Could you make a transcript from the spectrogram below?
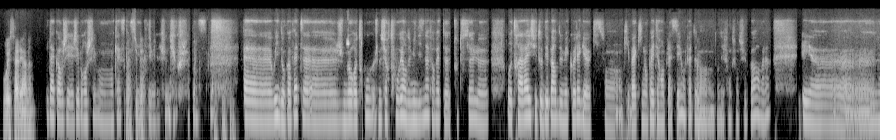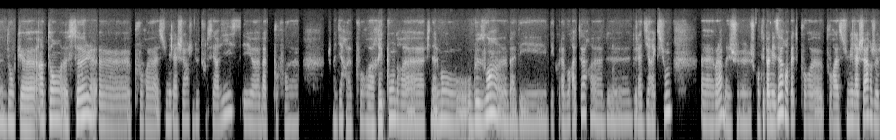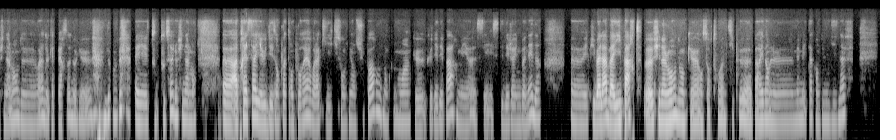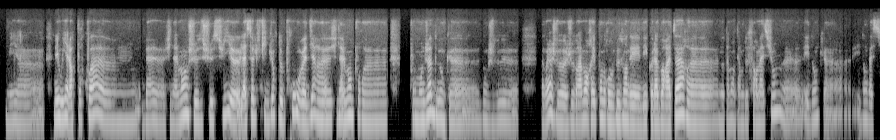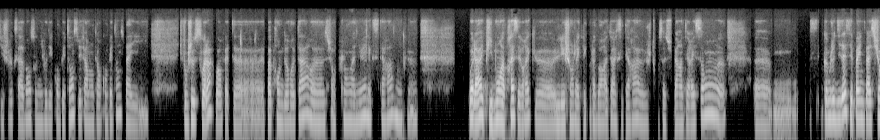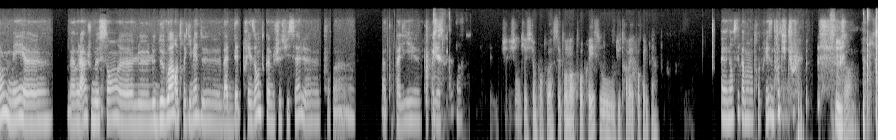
Oui, ça a l'air là. D'accord, j'ai branché mon mon casque, Ah super. mieux du coup, je pense. Heu, oui, donc en fait, heu, je me retrouve je me suis retrouvée en 2019 en fait, toute seule, heu, au travail suite au départ de mes collègues, qui sont qui, bah, qui n'ont pas été remplacés en fait dans dans des fonctions support, voilà et donc un temps, heu, pour, assumer la charge de tout le service et bah, pour, je veux dire, pour, répondre, finalement aux besoins, bah, des collaborateurs, de la direction. Voilà, bah, je je comptais pas mes heures en fait pour, pour assumer la charge finalement de voilà, de 4 personnes au lieu de et toute toute seule finalement. Après ça, il y a eu des emplois temporaires, voilà, qui sont venus en support, donc moins que que des départs, mais c'était déjà une bonne aide. Et puis, bah, là, ils partent, finalement, donc on se retrouve un petit peu, pareil dans le même état qu'en 2019. Mais heu, mais oui, alors pourquoi? Bah, finalement, je je suis, la seule figure de proue, on va dire, finalement pour, pour mon job. Donc donc je veux, bah, voilà, je veux vraiment répondre aux besoins des collaborateurs, notamment en termes de formation, et donc et donc bah, si je veux que ça avance au niveau des compétences, les faire monter en compétences, il il faut que je sois là, quoi, en fait, pas prendre de retard, sur le plan annuel et cetera. Donc voilà et puis bon après c'est vrai que, l'échange avec les collaborateurs et cetera, heu, je trouve ça super intéressant, comme je disais, c'est pas une passion mais bah, voilà, je me sens, le «devoir» entre guillemets bah, d'être présente comme je suis seule, pour, bah, pour pallier, pour pallier à tout ça, j'ai une question pour toi. C'est ton entreprise ou tu travailles pour quelqu'un? Heu, non, c'est pas mon entreprise, non du tout. D'accord.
